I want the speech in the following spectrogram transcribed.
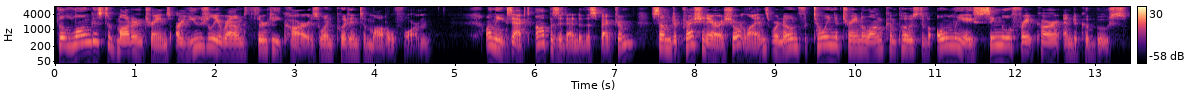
the longest of modern trains are usually around 30 cars when put into model form. On the exact opposite end of the spectrum, some Depression era short lines were known for towing a train along composed of only a single freight car and a caboose.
